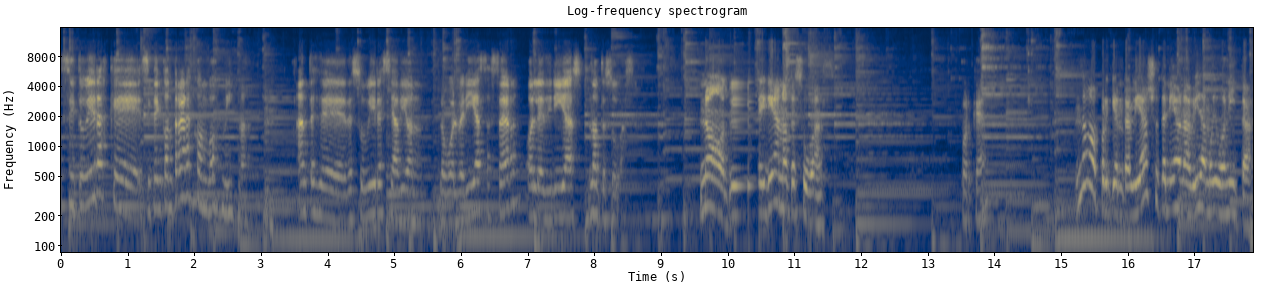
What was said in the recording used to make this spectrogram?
Si tuvieras que, si te encontraras con vos misma antes de, subir ese avión, ¿lo volverías a hacer o le dirías no te subas? No, le diría no te subas. ¿Por qué? No, porque en realidad yo tenía una vida muy bonita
